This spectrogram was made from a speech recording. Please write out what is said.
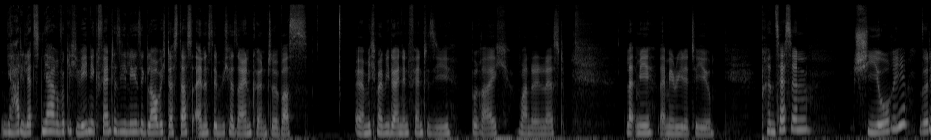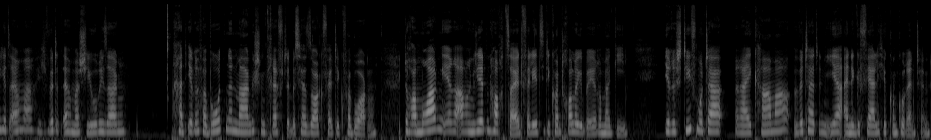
ja, die letzten Jahre wirklich wenig Fantasy lese, glaube ich, dass das eines der Bücher sein könnte, was äh, mich mal wieder in den Fantasy-Bereich wandeln lässt. Let me, let me read it to you. Prinzessin Shiori, würde ich jetzt einfach mal, ich würde jetzt einfach mal Shiori sagen, hat ihre verbotenen magischen Kräfte bisher sorgfältig verborgen. Doch am Morgen ihrer arrangierten Hochzeit verliert sie die Kontrolle über ihre Magie. Ihre Stiefmutter Raikama wittert in ihr eine gefährliche Konkurrentin.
